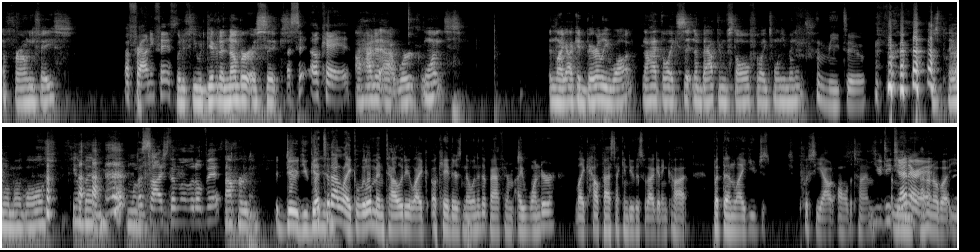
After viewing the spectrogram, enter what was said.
A frowny face. A frowny face. But if you would give it a number, a six. A si- okay, I had it at work once. And like I could barely walk. And I had to like sit in a bathroom stall for like 20 minutes. Me too. Just playing with my balls. Feel better. Come on. Massage them a little bit. Stop hurting. Dude, you get to that like little mentality like okay, there's no one in the bathroom. I wonder like how fast I can do this without getting caught. But then like you just pussy out all the time. You I mean, degenerate. I don't know about you.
